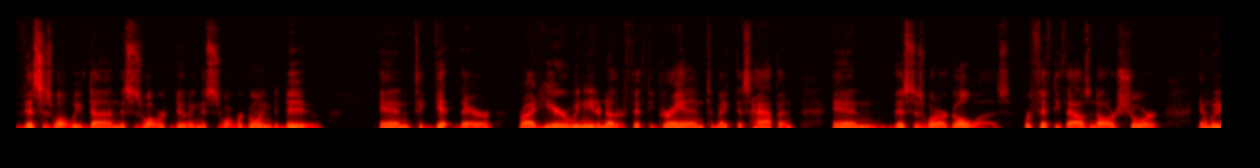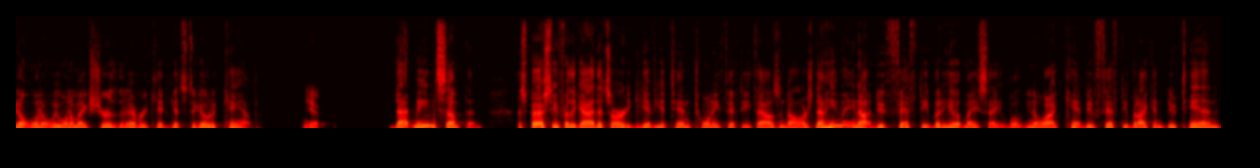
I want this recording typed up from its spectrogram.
this is what we've done this is what we're doing this is what we're going to do and to get there right here we need another 50 grand to make this happen and this is what our goal was we're $50000 short and we don't want to we want to make sure that every kid gets to go to camp Yep. that means something especially for the guy that's already give you 10 20 50 thousand dollars now he may not do 50 but he may say well you know what i can't do 50 but i can do 10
